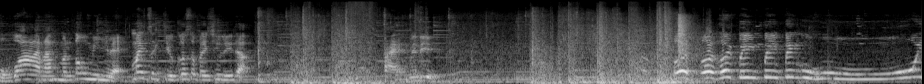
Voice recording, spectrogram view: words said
ผมว่านะ มันต้องมีแหละ ไม่สกิลก็สเปเชียลิสต์อะแตกไปดิ เฮ้ยเฮ้ยเฮ้ยปิงปิงปิงโอ้โหย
